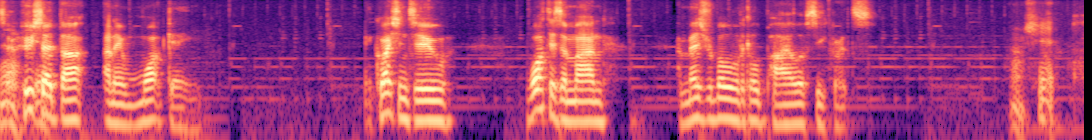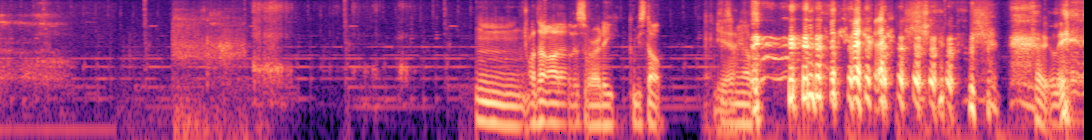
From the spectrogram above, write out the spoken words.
So Yeah, who sure. said that and in what game? And question two. What is a man? A miserable little pile of secrets. Oh, shit. Hmm, I don't like this already. Can we stop? Yeah. me. Totally.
